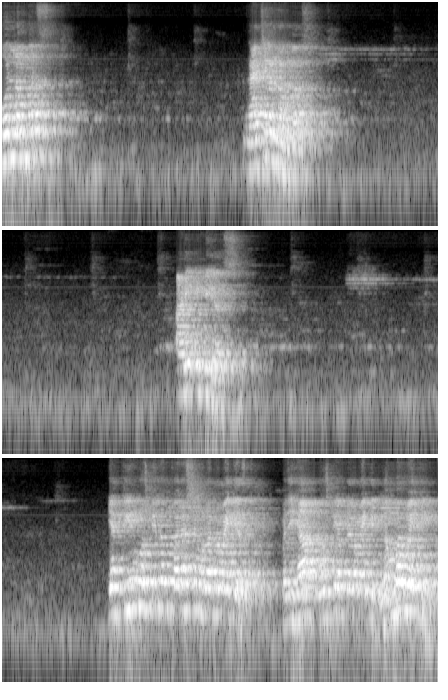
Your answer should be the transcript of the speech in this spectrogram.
होल नंबर्स नॅचरल नंबर्स आणि इंटिजर्स या तीन गोष्टी तर बऱ्याचशा मुलांना माहिती असतात. म्हणजे ह्या गोष्टी आपल्याला माहिती आहेत. नंबर माहिती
